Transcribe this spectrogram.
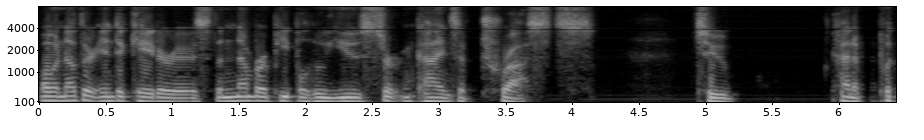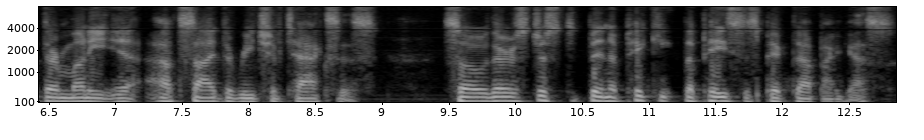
Oh, another indicator is the number of people who use certain kinds of trusts to kind of put their money outside the reach of taxes. So there's just been a picking, the pace has picked up, I guess.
